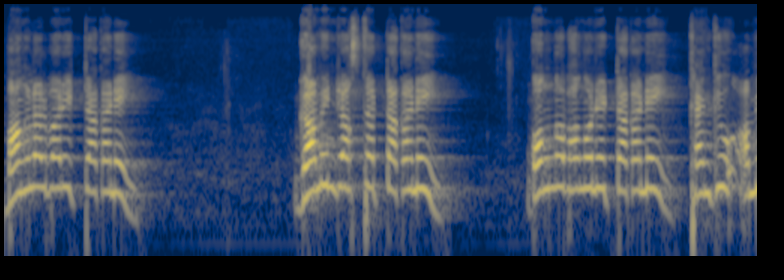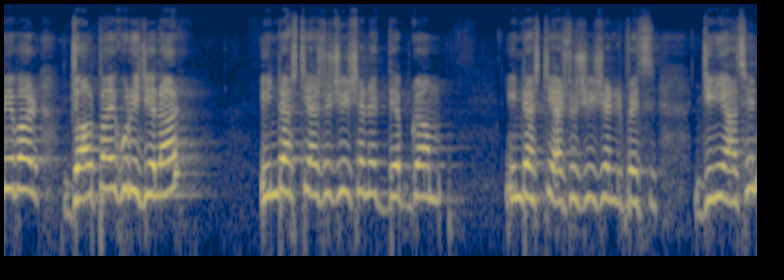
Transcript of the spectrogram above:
বাংলার বাড়ির টাকা নেই। গ্রামীণ রাস্তার টাকা নেই। গঙ্গা ভাঙনের টাকা নেই। থ্যাংক ইউ আমি এবার জলপাইগুড়ি জেলার ইন্ডাস্ট্রি অ্যাসোসিয়েশনের দেবগ্রাম ইন্ডাস্ট্রি অ্যাসোসিয়েশনের যিনি আছেন,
